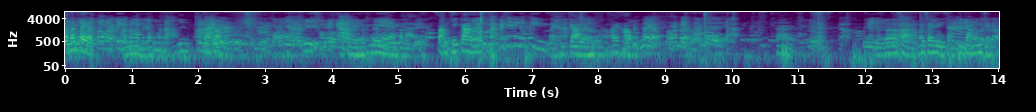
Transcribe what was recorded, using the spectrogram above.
ตอนนั้นแปดได้ครับไม่แย่อันตรายสามคีย์กลางครับกลางใช่ครับใช่ เออสามไม่ใช่สี่สามที่กลางต้องเจ็ดอะ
